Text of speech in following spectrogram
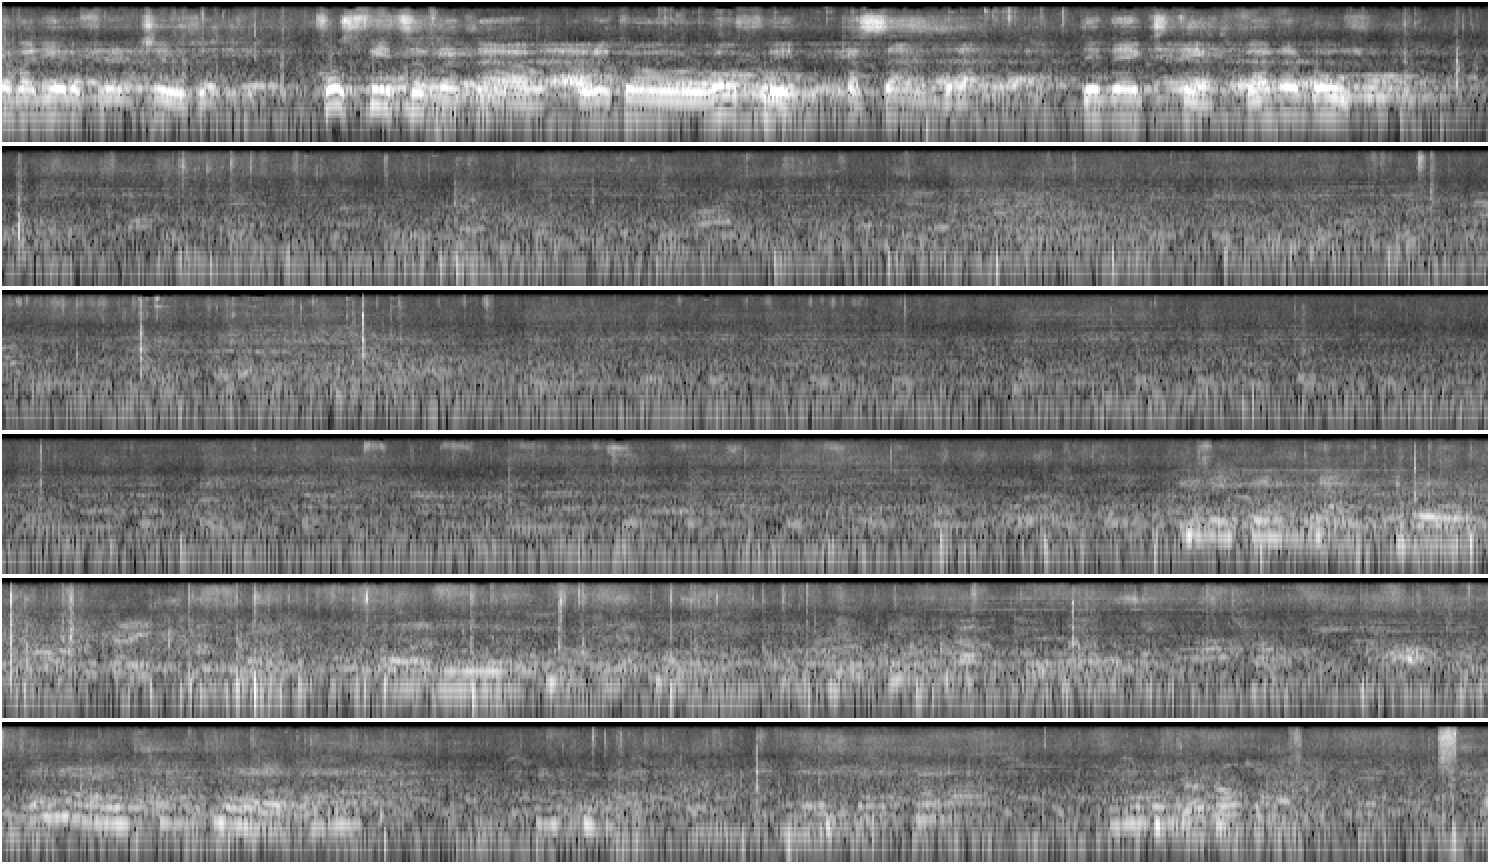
cavaliere francese. For Switzerland now, return Roflin, Cassandra, the next Werner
